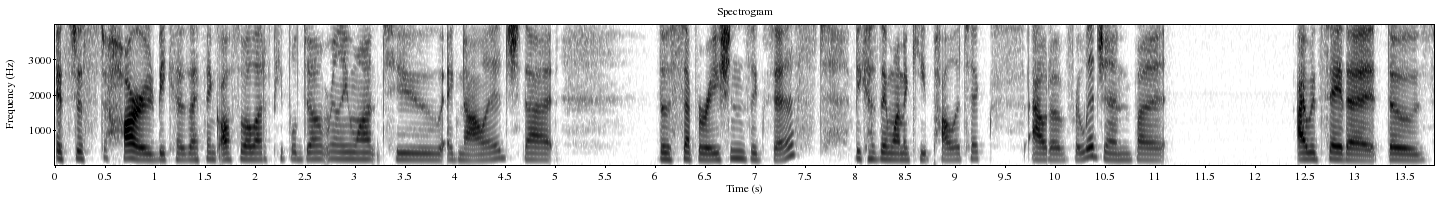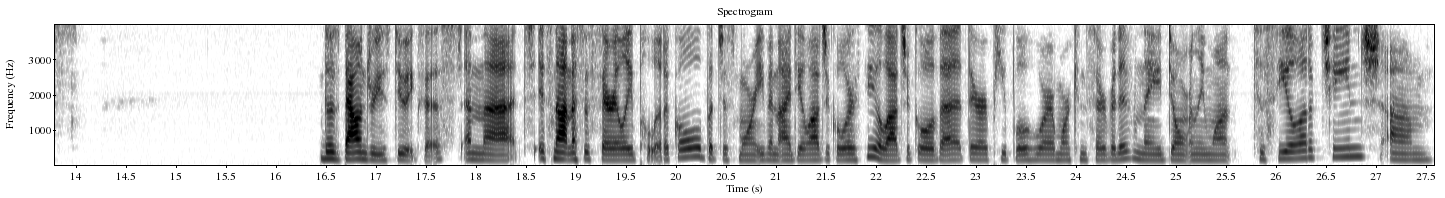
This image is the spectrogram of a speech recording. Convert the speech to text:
it's just hard because I think also a lot of people don't really want to acknowledge that those separations exist because they want to keep politics out of religion. But I would say that those those boundaries do exist and that it's not necessarily political but just more even ideological or theological that there are people who are more conservative and they don't really want to see a lot of change um,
